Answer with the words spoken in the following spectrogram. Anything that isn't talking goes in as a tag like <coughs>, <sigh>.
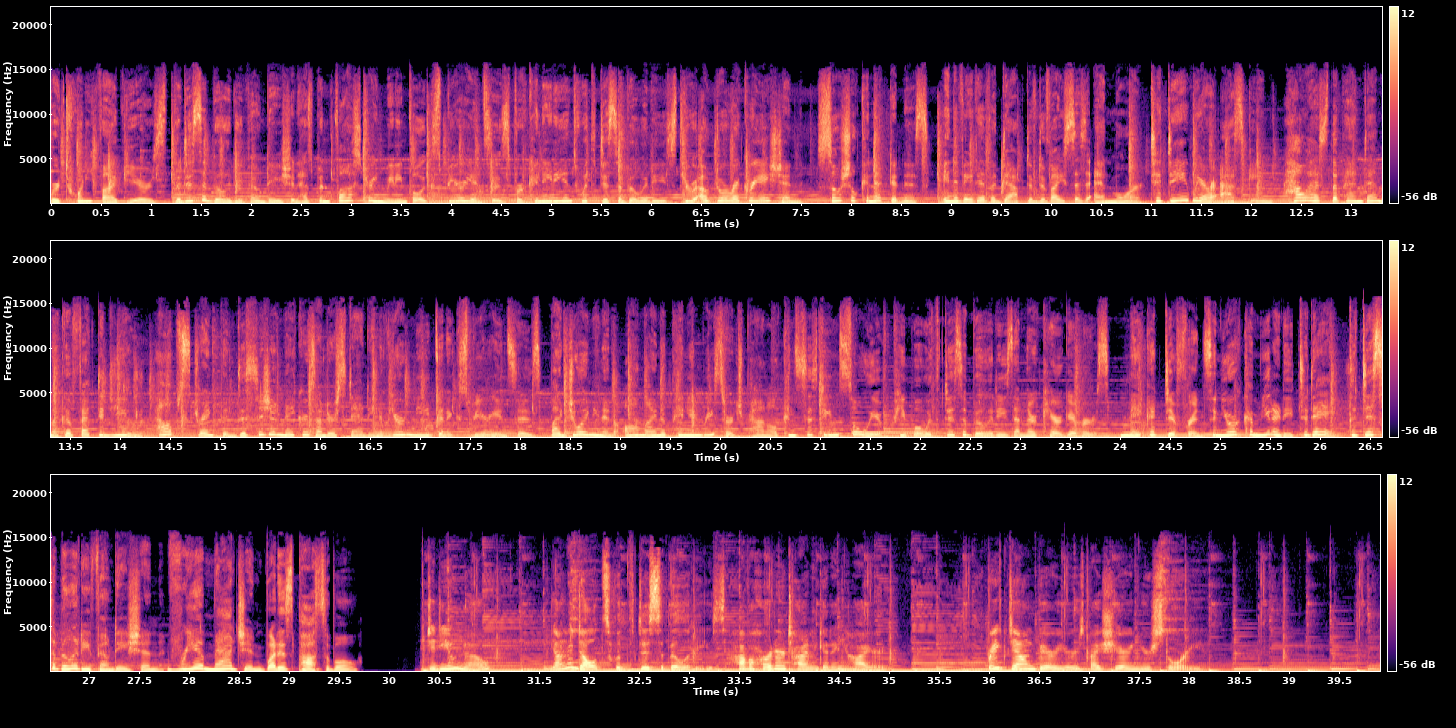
For 25 years, the Disability Foundation has been fostering meaningful experiences for Canadians with disabilities through outdoor recreation, social connectedness, innovative adaptive devices, and more. Today, we are asking how has the pandemic affected you? Help strengthen decision makers' understanding of your needs and experiences by joining an online opinion research panel consisting solely of people with disabilities and their caregivers. Make a difference in your community today. The Disability Foundation. Reimagine what is possible. Did you know? Young adults with disabilities have a harder time getting hired. Break down barriers by sharing your story.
